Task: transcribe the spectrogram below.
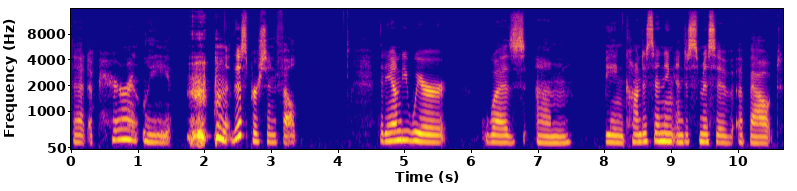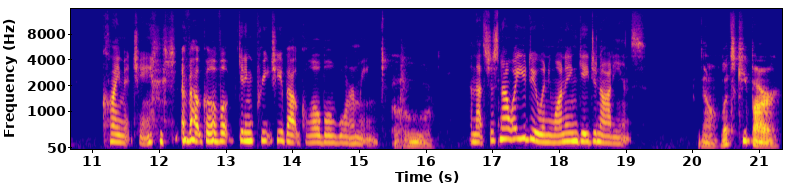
that apparently this person felt that Andy Weir was um, being condescending and dismissive about climate change, about global, getting preachy about global warming. Oh And that's just not what you do when you want to engage an audience. no, let's keep our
